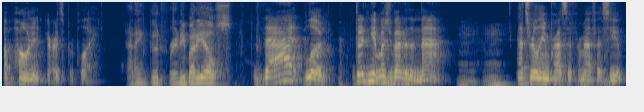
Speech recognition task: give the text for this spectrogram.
opponent yards per play. That ain't good for anybody else. That look doesn't get much better than that. Mm-hmm. That's really impressive from FSU.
